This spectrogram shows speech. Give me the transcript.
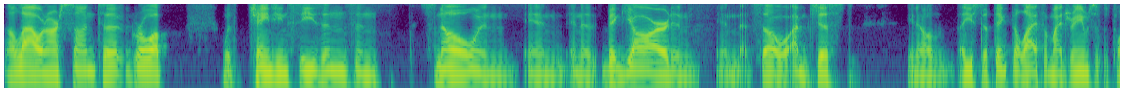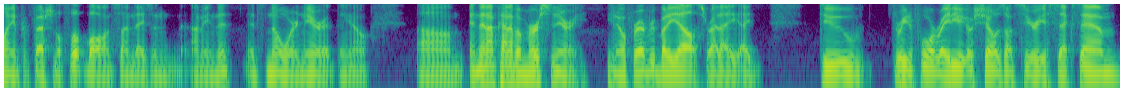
allowing our son to grow up with changing seasons and snow and and in a big yard and and so I'm just you know I used to think the life of my dreams was playing professional football on Sundays and I mean it, it's nowhere near it you know. Um, and then I'm kind of a mercenary you know for everybody else right? I, I do three to four radio shows on Sirius XM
